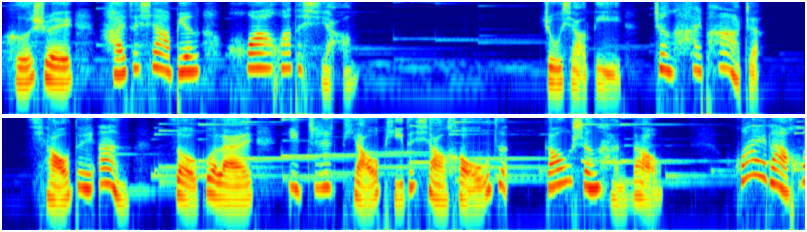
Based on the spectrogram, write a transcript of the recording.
河水还在下边哗哗的响。猪小弟正害怕着，桥对岸走过来一只调皮的小猴子，高声喊道：“坏啦坏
